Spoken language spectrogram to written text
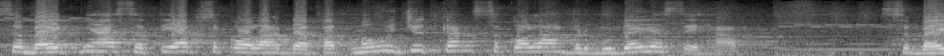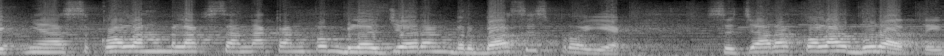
sebaiknya setiap sekolah dapat mewujudkan sekolah berbudaya sehat. Sebaiknya sekolah melaksanakan pembelajaran berbasis proyek secara kolaboratif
